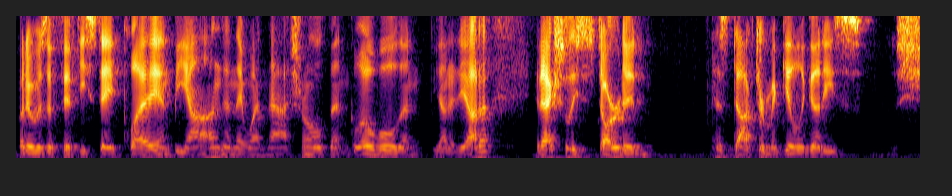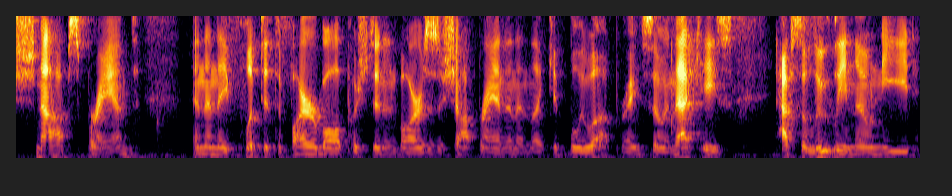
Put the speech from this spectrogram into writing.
But it was a 50 state play and beyond and they went national then global then yada yada. It actually started as Dr. McGillicuddy's schnapps brand, and then they flipped it to Fireball, pushed it in bars as a shop brand, and then like it blew up, right? So in that case, absolutely no need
